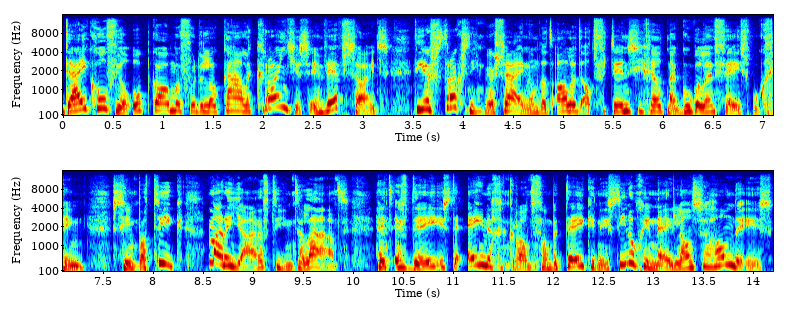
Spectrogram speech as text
Dijkhoff wil opkomen voor de lokale krantjes en websites... die er straks niet meer zijn... omdat al het advertentiegeld naar Google en Facebook ging. Sympathiek, maar een jaar of tien te laat. Het FD is de enige krant van betekenis... die nog in Nederlandse handen is.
